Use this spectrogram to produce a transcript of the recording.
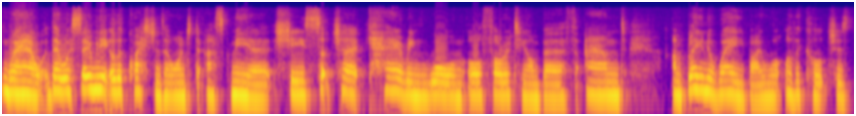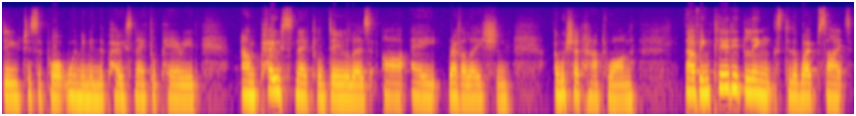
Wow, there were so many other questions I wanted to ask Mia. She's such a caring, warm authority on birth, and I'm blown away by what other cultures do to support women in the postnatal period. And postnatal doulas are a revelation. I wish I'd had one. Now, I've included links to the websites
